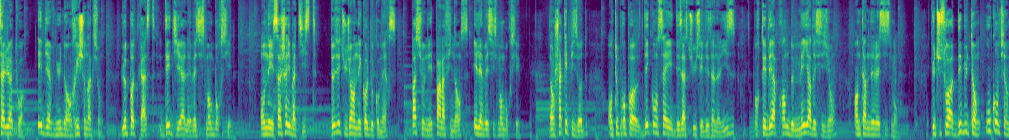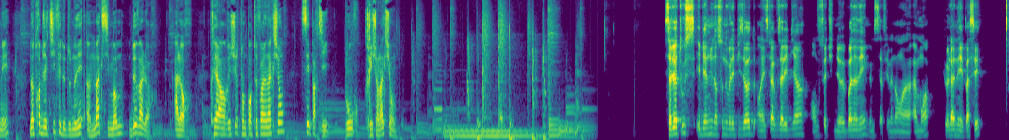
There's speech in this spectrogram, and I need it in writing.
Salut à toi et bienvenue dans Riche en Action, le podcast dédié à l'investissement boursier. On est Sacha et Baptiste, deux étudiants en école de commerce, passionnés par la finance et l'investissement boursier. Dans chaque épisode, on te propose des conseils, des astuces et des analyses pour t'aider à prendre de meilleures décisions en termes d'investissement. Que tu sois débutant ou confirmé, notre objectif est de te donner un maximum de valeur. Alors, prêt à enrichir ton portefeuille en action? C'est parti pour Riche en Action. Salut à tous et bienvenue dans ce nouvel épisode. On espère que vous allez bien. On vous souhaite une bonne année, même si ça fait maintenant un, un mois que l'année est passée.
